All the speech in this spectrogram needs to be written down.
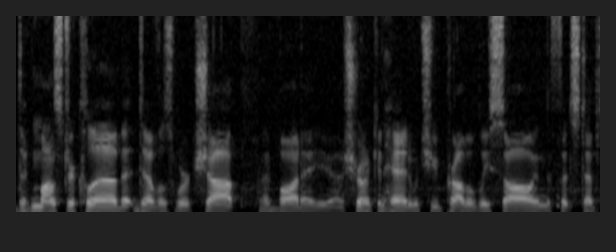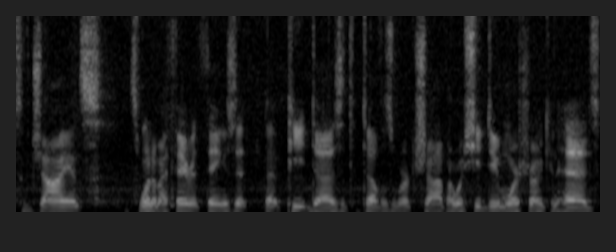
the Monster Club at Devil's Workshop. I bought a uh, Shrunken Head, which you probably saw in the Footsteps of Giants it's one of my favorite things that, that Pete does at the Devil's Workshop. I wish he'd do more shrunken heads.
